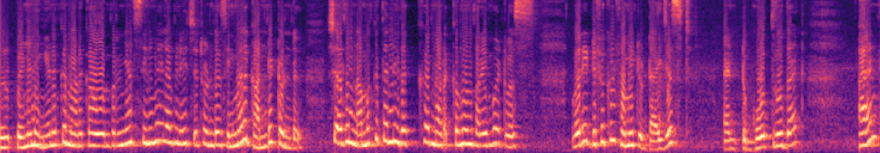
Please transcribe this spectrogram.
ഒരു പെണ്ണിന് ഇങ്ങനെയൊക്കെ നടക്കാവോ എന്ന് പറഞ്ഞാൽ സിനിമയിൽ അഭിനയിച്ചിട്ടുണ്ട് സിനിമയിൽ കണ്ടിട്ടുണ്ട്. പക്ഷെ അത് നമുക്ക് തന്നെ ഇതൊക്കെ നടക്കുന്നു എന്ന് പറയുമ്പോൾ it was very difficult for me to digest and to go through that and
